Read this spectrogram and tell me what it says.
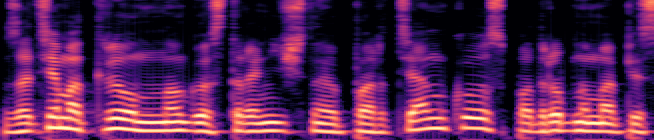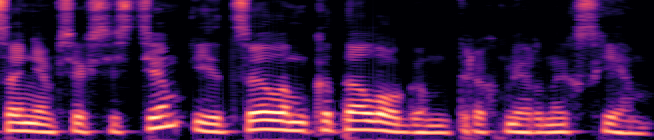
Затем открыл многостраничную портянку с подробным описанием всех систем и целым каталогом трехмерных схем.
